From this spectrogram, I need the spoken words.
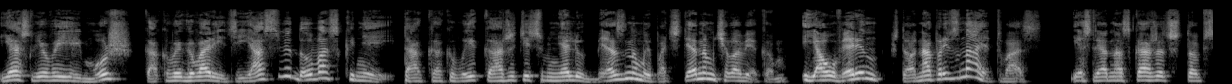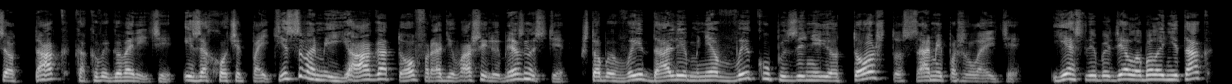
Если вы ей муж, как вы говорите, я сведу вас к ней, так как вы кажетесь мне любезным и почтенным человеком, и я уверен, что она признает вас. Если она скажет, что все так, как вы говорите, и захочет пойти с вами, я готов ради вашей любезности, чтобы вы дали мне выкуп за нее то, что сами пожелаете. Если бы дело было не так,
